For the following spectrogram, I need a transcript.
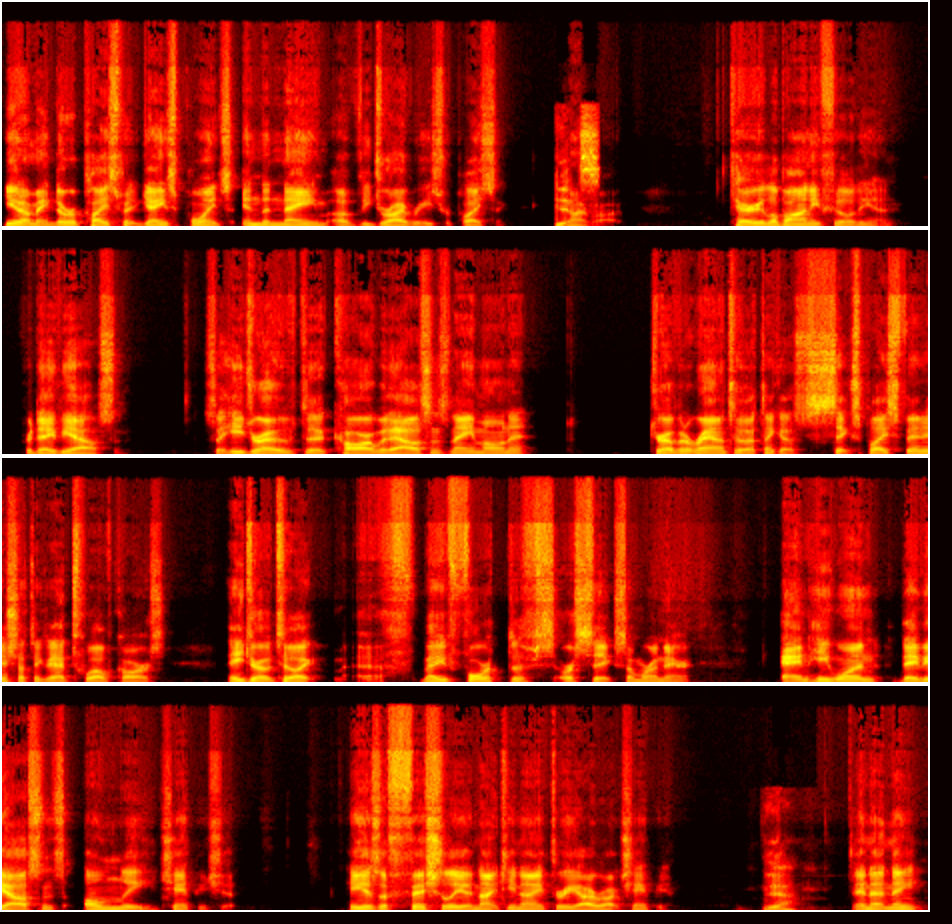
you know what I mean? The replacement gains points in the name of the driver he's replacing. in Yes. Terry Labonte filled in for Davey Allison. So he drove the car with Allison's name on it, drove it around to, I think, a sixth place finish. I think they had 12 cars. He drove to like maybe fourth or sixth, somewhere in there. And he won Davey Allison's only championship. He is officially a 1993 IROC champion. Yeah. Isn't that neat?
